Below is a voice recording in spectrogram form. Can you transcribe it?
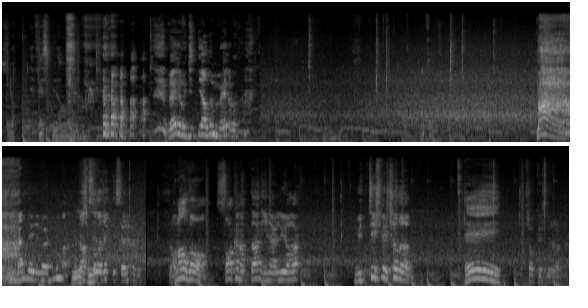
Sogar Efes bile almıyor. böyle bu ciddiye aldım böyle bu. Şimdi ben de öyle gördüm ama Şimdi- rahatsız şimdi- olacak diye söylemedim. Ronaldo sol kanattan ilerliyor. Müthiş bir çalım. Hey! Çok kötü bir orta.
